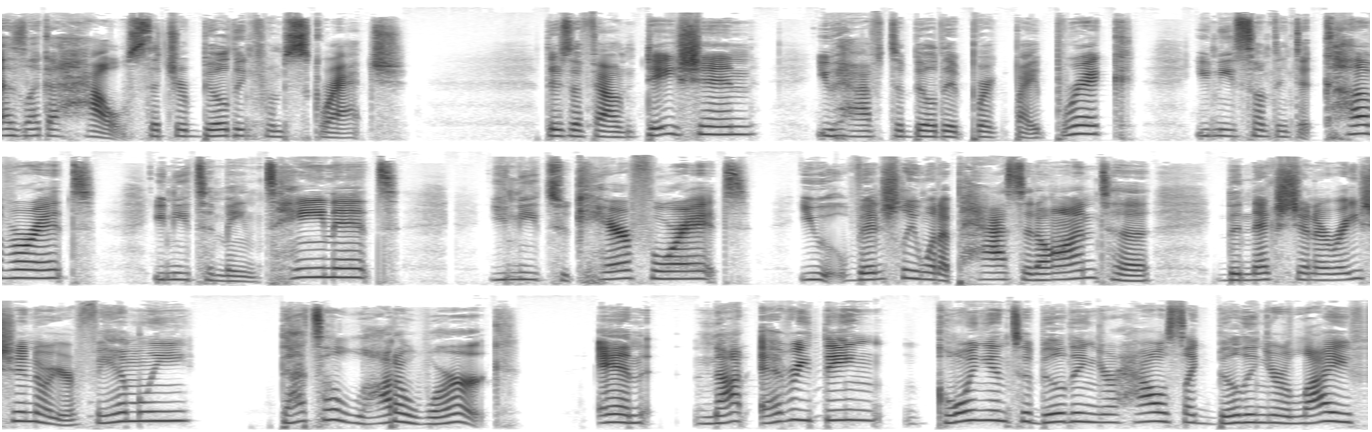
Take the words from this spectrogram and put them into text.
as like a house that you're building from scratch. There's a foundation, you have to build it brick by brick. You need something to cover it. You need to maintain it. You need to care for it. You eventually want to pass it on to the next generation or your family. That's a lot of work. And not everything going into building your house, like building your life,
